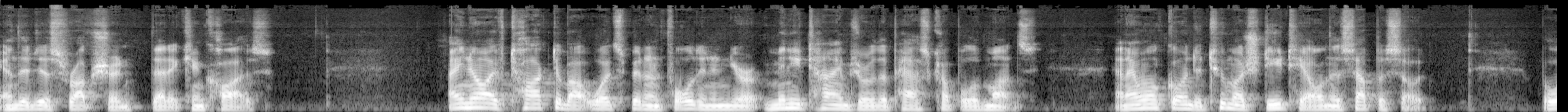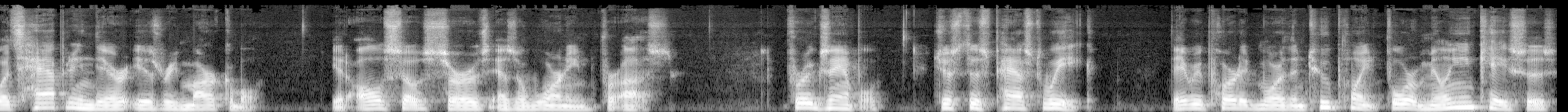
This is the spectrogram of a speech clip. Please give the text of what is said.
and the disruption that it can cause. I know I've talked about what's been unfolding in Europe many times over the past couple of months, and I won't go into too much detail in this episode. But what's happening there is remarkable. It also serves as a warning for us. For example, just this past week, they reported more than 2.4 million cases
